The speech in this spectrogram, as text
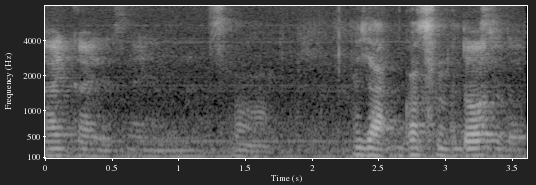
大会ですね。そうじゃあご質問どうぞどうぞ。どうぞ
